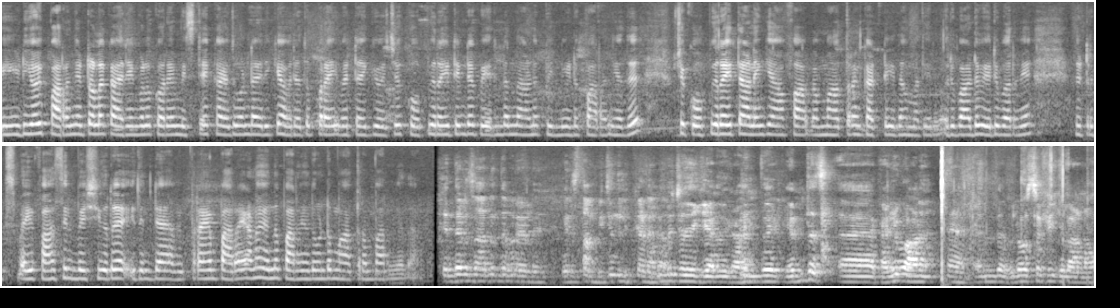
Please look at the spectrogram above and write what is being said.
വീഡിയോയിൽ പറഞ്ഞിട്ടുള്ള കാര്യങ്ങൾ കുറേ മിസ്റ്റേക്ക് ആയതുകൊണ്ടായിരിക്കും അവരത് പ്രൈവറ്റാക്കി വെച്ച് കോപ്പിറൈറ്റിന്റെ പേരിലെന്നാണ് പിന്നീട് പറഞ്ഞത്. പക്ഷേ കോപ്പിറൈറ്റ് ആണെങ്കിൽ ആ ഭാഗം മാത്രം കട്ട് ചെയ്താൽ മതിയായിരുന്നു. ഒരുപാട് പേര് പറഞ്ഞ് ട്രിക്സ് ബൈ ഫാസിൽ ബഷീർ ഇതിന്റെ അഭിപ്രായം പറയണോ എന്ന് പറഞ്ഞതുകൊണ്ട് മാത്രം പറഞ്ഞതാണ്. എന്താണ് സാറിന് എന്താ ചോദിക്കുകയാണ്? എന്ത് കഴിവാണ്? എന്ത് ഫിലോസഫിക്കലാണോ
